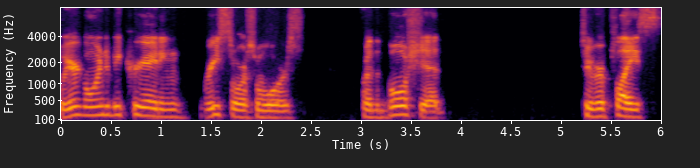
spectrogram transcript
We are going to be creating resource wars for the bullshit to replace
